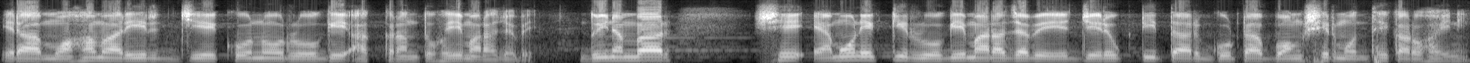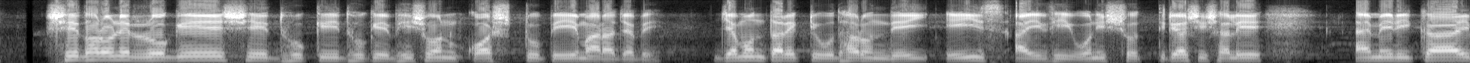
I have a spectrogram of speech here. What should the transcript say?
এরা মহামারীর যে কোনো রোগে আক্রান্ত হয়ে মারা যাবে। দুই নাম্বার, সে এমন একটি রোগে মারা যাবে যে রোগটি তার গোটা বংশের মধ্যে কারও হয়নি। সে ধরনের রোগে সে ধুকে ধুকে ভীষণ কষ্ট পেয়ে মারা যাবে। যেমন তার একটি উদাহরণ দেই এইচ আইভি, উনিশশো তিরাশি সালে আমেরিকায়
